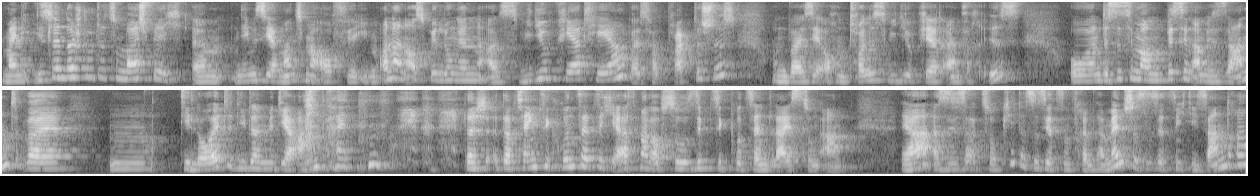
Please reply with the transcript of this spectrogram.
Meine Isländerstute zum Beispiel, ich ähm, nehme sie ja manchmal auch für eben Online-Ausbildungen als Videopferd her, weil es halt praktisch ist und weil sie auch ein tolles Videopferd einfach ist. Und das ist immer ein bisschen amüsant, weil mh, die Leute, die dann mit ihr arbeiten, da, da fängt sie grundsätzlich erstmal auf so 70 Prozent Leistung an. Ja, also sie sagt so, okay, das ist jetzt ein fremder Mensch, das ist jetzt nicht die Sandra,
